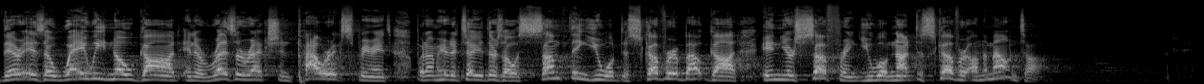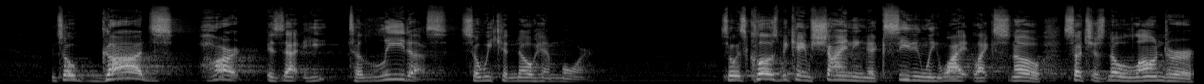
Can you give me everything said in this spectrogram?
There is a way we know God in a resurrection power experience, but I'm here to tell you there's a, something you will discover about God in your suffering you will not discover on the mountaintop. And so God's heart is that he to lead us so we can know him more. So his clothes became shining, exceedingly white like snow, such as no launderer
